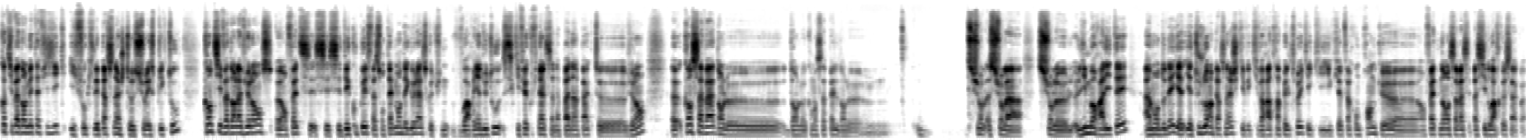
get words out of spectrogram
quand il va dans le métaphysique, il faut que les personnages te surexpliquent tout. Quand il va dans la violence, euh, en fait, c'est- découpé de façon tellement dégueulasse que tu ne vois rien du tout, ce qui fait qu'au final, ça n'a pas d'impact euh, violent. Euh, quand ça va dans le, dans le, comment ça s'appelle, dans le, sur la, sur la, sur le l'immoralité, à un moment donné, il y y a toujours un personnage qui, va- qui va rattraper le truc et qui, qui va te faire comprendre que, euh, en fait, non, ça va, c'est pas si noir que ça, quoi.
